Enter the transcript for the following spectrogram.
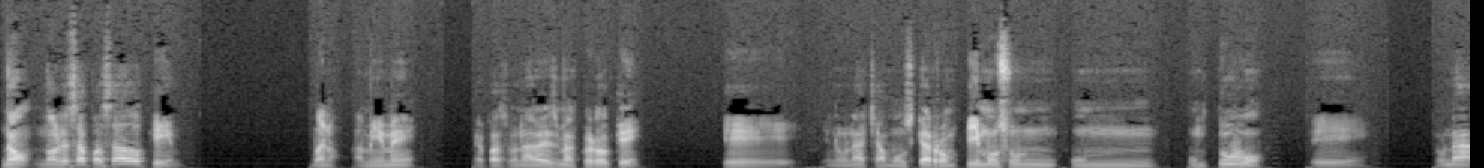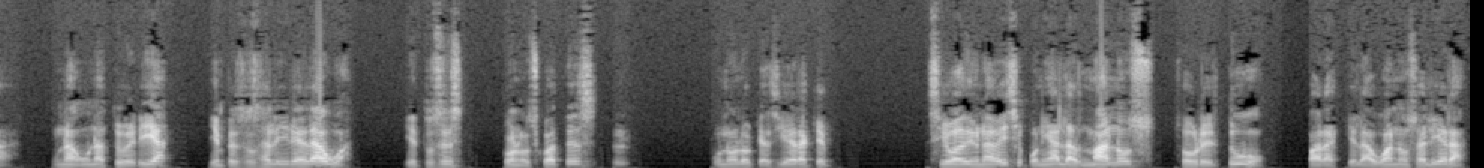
No, no les ha pasado que, bueno, a mí me, me pasó una vez, me acuerdo que en una chamusca rompimos un, un, un tubo, eh, una, una, una tubería, y empezó a salir el agua. Y entonces, con los cuates, uno lo que hacía era que se iba de una vez y ponía las manos sobre el tubo para que el agua no saliera.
